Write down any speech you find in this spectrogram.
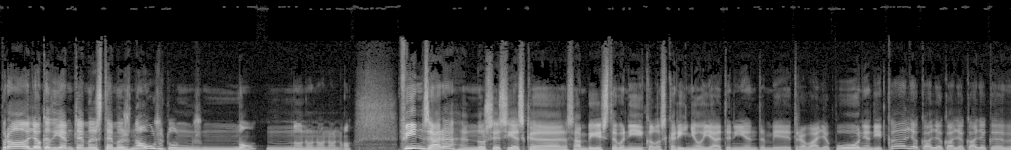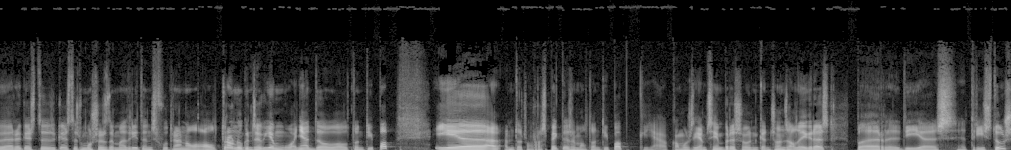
però allò que diem temes temes nous, doncs no, no, no, no, no, no. Fins ara, no sé si és que s'han vist a venir que les Carinyo ja tenien també treball a punt i han dit calla, calla, calla, calla, que a veure aquestes, aquestes mosses de Madrid ens fotran el, el trono que ens havíem guanyat del, del tontipop i eh, amb tots els respectes amb el tontipop, que ja, com us diem sempre, són cançons alegres per dies tristos.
